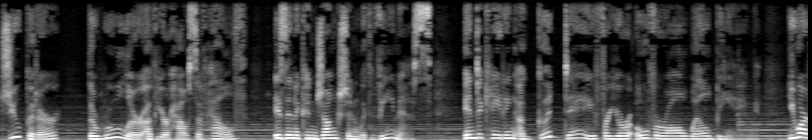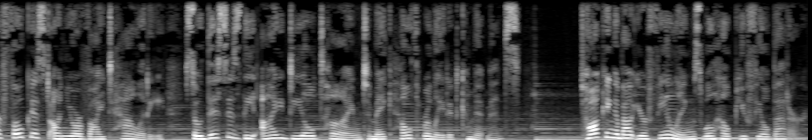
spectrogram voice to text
Jupiter, the ruler of your house of health, is in a conjunction with Venus, indicating a good day for your overall well being. You are focused on your vitality, so this is the ideal time to make health related commitments. Talking about your feelings will help you feel better.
